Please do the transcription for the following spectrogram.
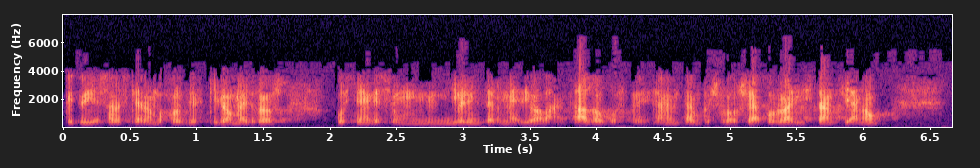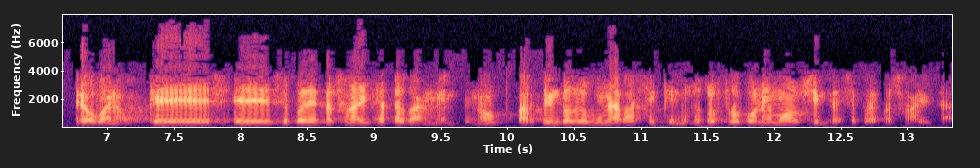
que tú ya sabes que a lo mejor 10 kilómetros, pues tiene que ser un nivel intermedio avanzado, pues precisamente aunque solo sea por la distancia, ¿no? Pero bueno, que eh, se puede personalizar totalmente, ¿no? Partiendo de una base que nosotros proponemos, siempre se puede personalizar.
